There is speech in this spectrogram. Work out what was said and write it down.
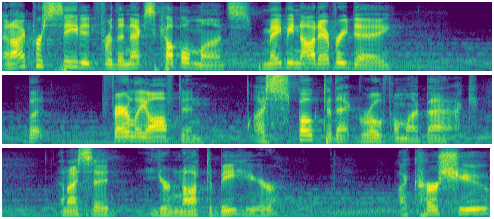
And I proceeded for the next couple months, maybe not every day, fairly often I spoke to that growth on my back. And I said, You're not to be here. I curse you.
